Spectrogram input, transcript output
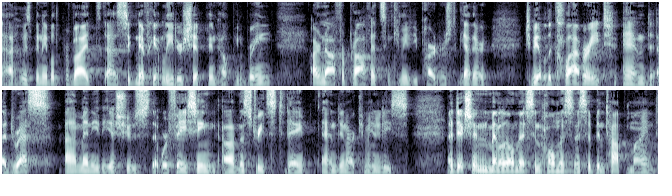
uh, who has been able to provide uh, significant leadership in helping bring our not for profits and community partners together to be able to collaborate and address uh, many of the issues that we're facing on the streets today and in our communities. Addiction, mental illness, and homelessness have been top of mind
